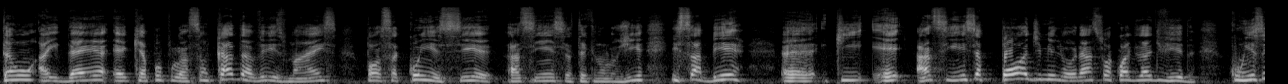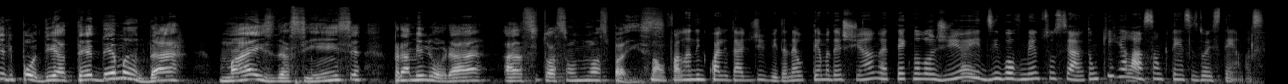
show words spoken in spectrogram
Então, a ideia é que a população cada vez mais possa conhecer a ciência e a tecnologia e saber é, que é, a ciência pode melhorar a sua qualidade de vida. Com isso, ele poder até demandar mais da ciência para melhorar a situação do nosso país. Bom, falando em qualidade de vida, né? O tema deste ano é tecnologia e desenvolvimento social. Então, que relação que tem esses dois temas?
